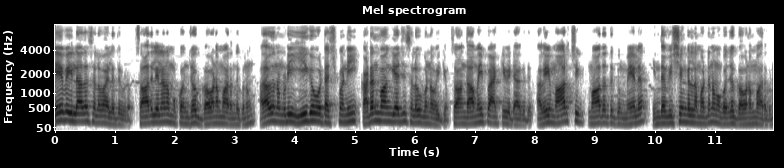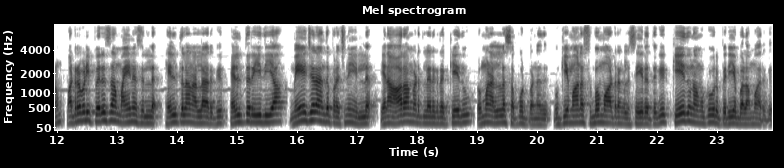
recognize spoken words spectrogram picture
தேவையில்லாத செலவா இழுத்து விடும் ஸோ அதுல எல்லாம் நம்ம கொஞ்சம் கவனமா இருந்துக்கணும். அதாவது நம்முடைய ஈகோவை டச் பண்ணி கடன் வாங்கியாச்சும் செலவு பண்ண வைக்கும். ஸோ அந்த அமைப்பு ஆக்டிவேட் ஆகுது. அதே மார்ச் மாதத்துக்கு மேல இந்த விஷயங்கள்ல மட்டும் நம்ம கொஞ்சம் கவனமா இருக்கணும். மற்றபடி பெருசா மைனஸ் இல்ல. ஹெல்த் எல்லாம் நல்லா இருக்கு. ஹெல்த் ரீதியா மேஜரா எந்த பிரச்சனையும் இல்ல. ஏன்னா ஆறாம் இடத்துல இருக்கிற கேது ரொம்ப நல்லா சப்போர்ட் பண்ணுது. முக்கியமான சுப மாற்றங்கள் செய்யறதுக்கு கேது நமக்கு ஒரு பெரிய பலமா இருக்கு.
